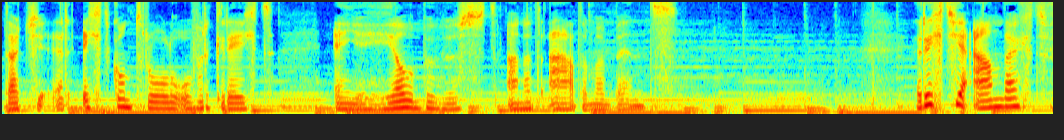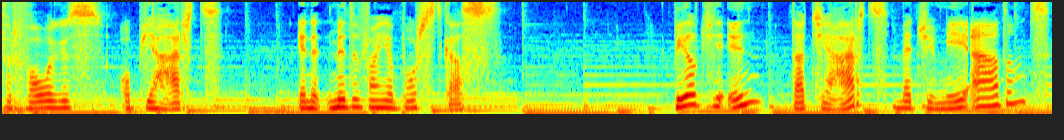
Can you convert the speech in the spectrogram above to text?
dat je er echt controle over krijgt en je heel bewust aan het ademen bent. Richt je aandacht vervolgens op je hart, in het midden van je borstkas. Beeld je in dat je hart met je meeademt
